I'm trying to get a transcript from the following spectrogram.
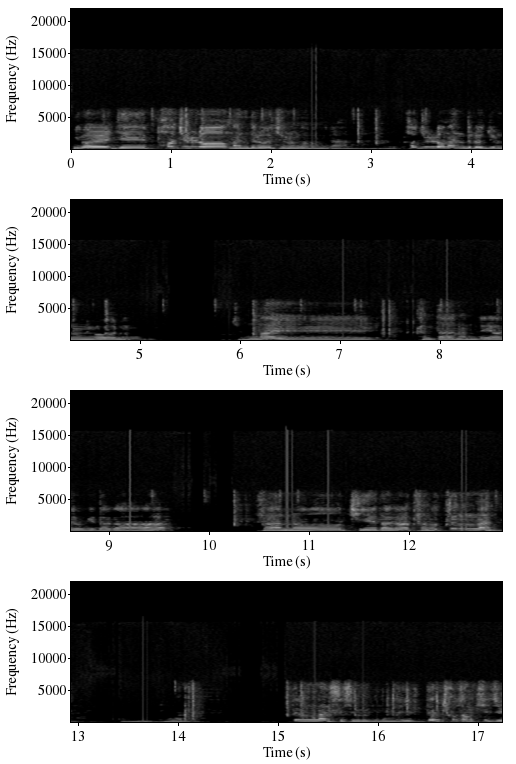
이걸 이제 퍼즐로 만들어 주는 겁니다. 퍼즐로 만들어 주는 거는 정말 간단한데요. 여기다가 단어 뒤에다가 단어 뜻만 뜻만 쓰시면 됩니다. 일단 초성 퀴즈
